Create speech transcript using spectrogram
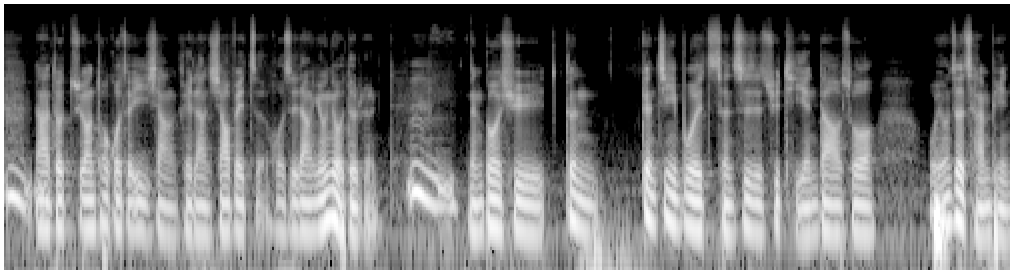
嗯。那都希望透过这意向，可以让消费者或是让拥有的人。嗯，能够去更更进一步的层次去体验到，说我用这个产品，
